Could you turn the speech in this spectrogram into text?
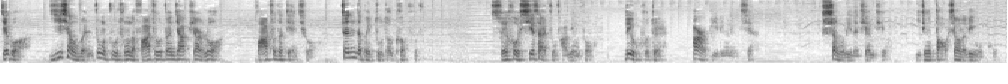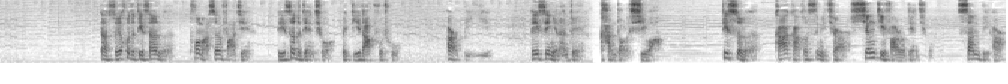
结果一向稳重著称的罚球专家皮尔洛罚出的点球真的被杜德克扑住。随后，西塞主罚命中，利物浦队。二比零领先，胜利的天平已经倒向了利物浦。但随后的第三轮，托马森罚进，里瑟的点球被迪达扑出，二比一，AC 米兰队看到了希望。第四轮，卡卡和斯米切尔相继罚入点球，三比二。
